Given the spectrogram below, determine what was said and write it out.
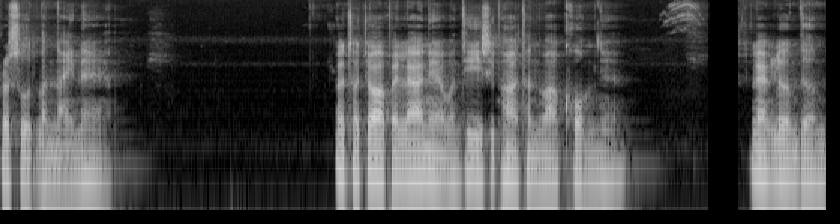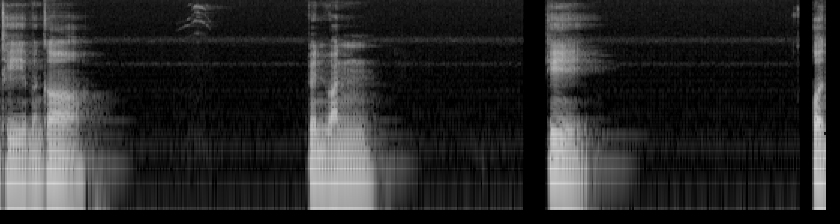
ประสูติวันไหนแน่แล้วถ้าจ่อไปแล้วเนี่ยวันที่ 25 ธันวาคมเนี่ยแรกเริ่มเดิมทีมันก็ เป็นวัน ที่ คน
